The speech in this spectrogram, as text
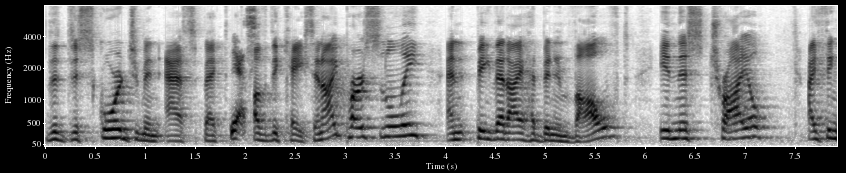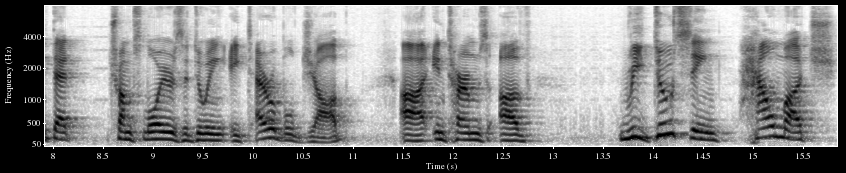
the disgorgement aspect Yes. of the case. And I personally, and being that I had been involved in this trial, I think that Trump's lawyers are doing a terrible job uh, in terms of reducing how much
